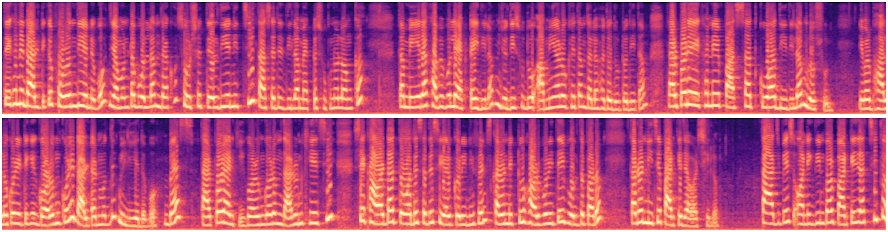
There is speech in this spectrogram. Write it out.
তো এখানে ডালটিকে ফোড়ন দিয়ে নেব। যেমনটা বললাম, দেখো, সর্ষের তেল দিয়ে নিচ্ছি, তার সাথে দিলাম একটা শুকনো লঙ্কা। তা মেয়েরা খাবে বলে একটাই দিলাম। যদি শুধু আমি আরও খেতাম, তাহলে হয়তো দুটো দিতাম। তারপরে এখানে পাঁচ সাত কোয়া দিয়ে দিলাম রসুন। এবার ভালো করে এটাকে গরম করে ডালটার মধ্যে মিলিয়ে দেবো। ব্যাস, তারপর আর কি, গরম গরম দারুণ খেয়েছি। সে খাওয়াটা তোমাদের সাথে শেয়ার করিনি ফ্রেন্ডস কারণ একটু হড়বড়িতেই বলতে পারো, কারণ নিচে পার্কে যাওয়ার ছিল। তা আজ বেশ অনেক দিন পর পার্কে যাচ্ছি তো,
